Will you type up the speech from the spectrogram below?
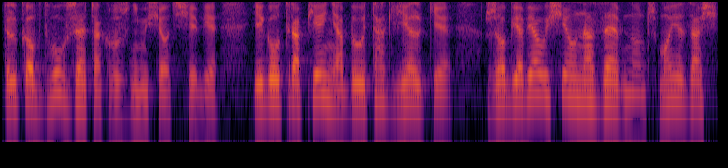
Tylko w dwóch rzeczach różnimy się od siebie. Jego utrapienia były tak wielkie, że objawiały się na zewnątrz, moje zaś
